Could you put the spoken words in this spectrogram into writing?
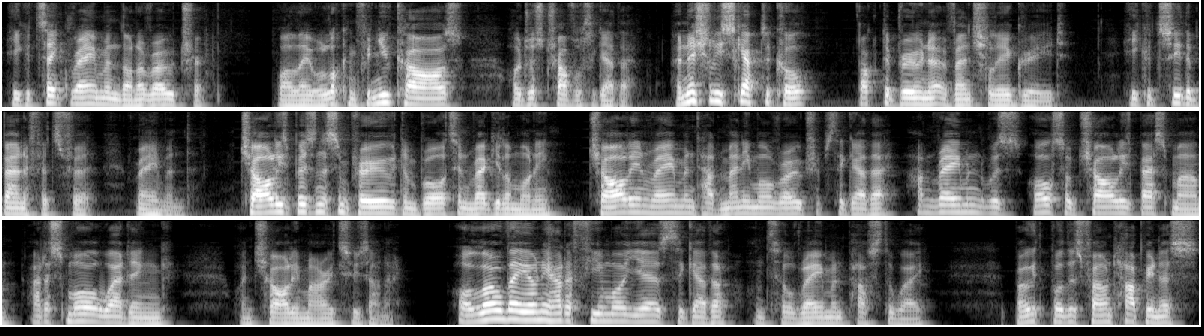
he could take Raymond on a road trip while they were looking for new cars or just travel together. Initially skeptical, Dr. Bruner eventually agreed. He could see the benefits for Raymond. Charlie's business improved and brought in regular money. Charlie and Raymond had many more road trips together, and Raymond was also Charlie's best man at a small wedding when Charlie married Susanna. Although they only had a few more years together until Raymond passed away, both brothers found happiness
